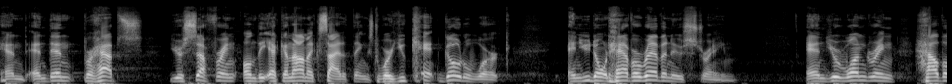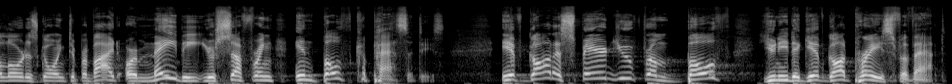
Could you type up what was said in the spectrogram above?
and, and then perhaps you're suffering on the economic side of things to where you can't go to work and you don't have a revenue stream and you're wondering how the Lord is going to provide, or maybe you're suffering in both capacities. If God has spared you from both, you need to give God praise for that.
